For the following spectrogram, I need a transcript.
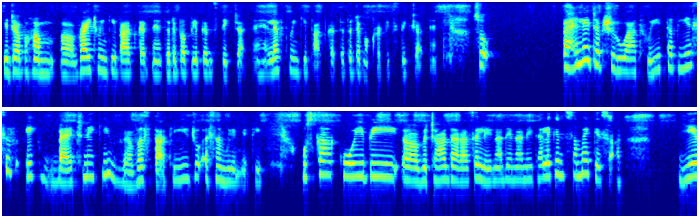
कि जब हम राइट विंग की बात करते हैं तो रिपब्लिकन्स दिख जाते हैं, लेफ़्ट विंग की बात करते हैं तो डेमोक्रेटिक्स दिख जाते हैं। सो पहले जब शुरुआत हुई तब ये सिर्फ़ एक बैठने की व्यवस्था थी जो असेंबली में थी। उसका कोई भी विचारधारा से लेना-देना नहीं था लेकिन समय के साथ ये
